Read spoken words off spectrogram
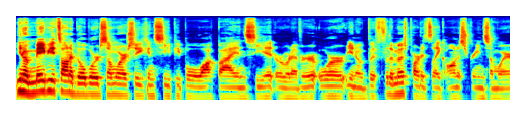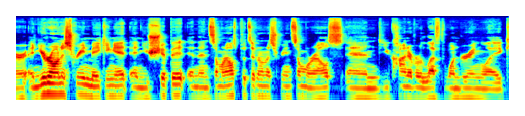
you know maybe it's on a billboard somewhere so you can see people walk by and see it or whatever or you know but for the most part it's like on a screen somewhere and you're on a screen making it and you ship it and then someone else puts it on a screen somewhere else and you kind of are left wondering like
